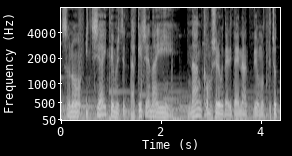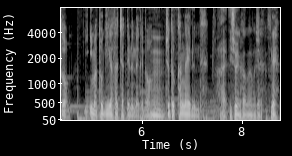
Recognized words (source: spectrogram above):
その1アイテムだけじゃないなんか面白いことやりたいなって思ってちょっと今時が経っちゃってるんだけど、ん。ちょっと考えるんで。はい、一緒に考えましょう。ね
